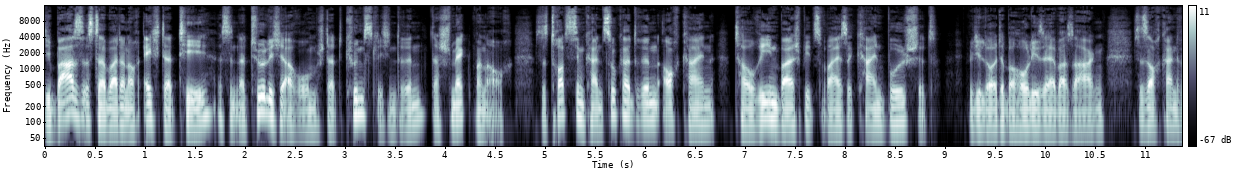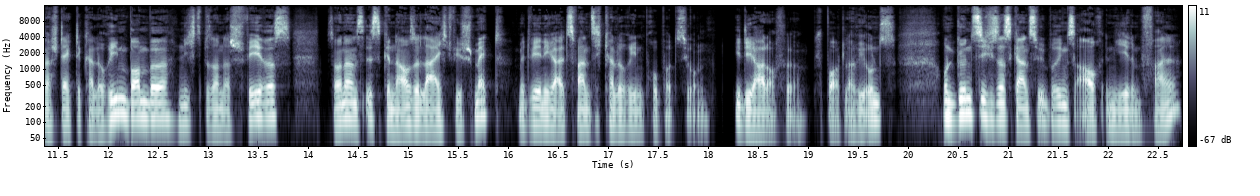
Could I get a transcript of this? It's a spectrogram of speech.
Die Basis ist dabei dann auch echter Tee. Es sind natürliche Aromen statt künstlichen drin. Das schmeckt man auch. Es ist trotzdem kein Zucker drin, auch kein Taurin beispielsweise, kein Bullshit wie die Leute bei Holy selber sagen. Es ist auch keine versteckte Kalorienbombe, nichts besonders Schweres, sondern es ist genauso leicht wie schmeckt, mit weniger als 20 Kalorien pro Portion. Ideal auch für Sportler wie uns. Und günstig ist das Ganze übrigens auch in jedem Fall.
